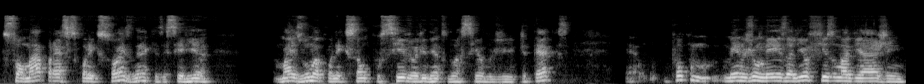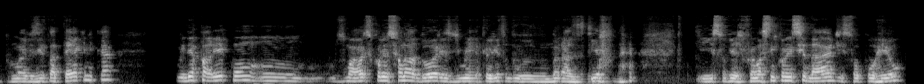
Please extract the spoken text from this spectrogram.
somar para essas conexões, né? Quer dizer, seria mais uma conexão possível ali dentro do acervo de, de. É, um pouco menos de um mês ali eu fiz uma viagem para uma visita técnica, me deparei com um, um dos maiores colecionadores de meteorito do, Brasil, né? E isso foi uma sincronicidade, isso ocorreu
